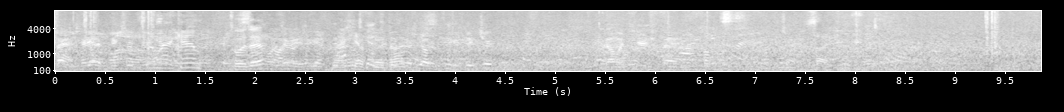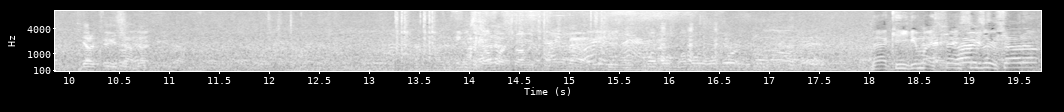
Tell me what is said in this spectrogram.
Matt, can I get a picture of you? Matt Kemp. So was that? Matt Kemp from the Dodgers. Yo, take a picture? I'm a huge fan. Sorry. You gotta take it down, man. Thank you so much. I'm a huge fan. One more, one more, one more. Matt, can you give my friend Caesar a shout out?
